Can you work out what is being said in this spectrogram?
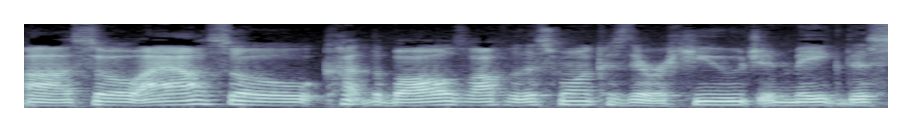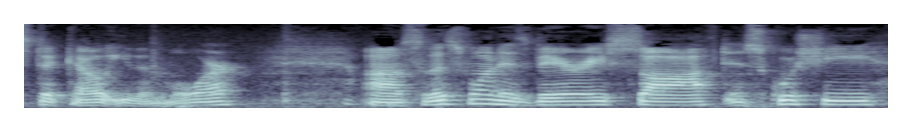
Uh, so I also cut the balls off of this one because they were huge and made this stick out even more. Uh, so this one is very soft and squishy.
